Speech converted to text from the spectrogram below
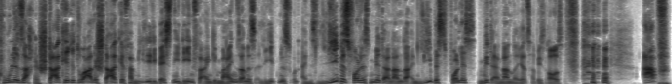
Coole Sache. Starke Rituale, starke Familie, die besten Ideen für ein gemeinsames Erlebnis und ein liebesvolles Miteinander, ein liebesvolles Miteinander. Jetzt habe ich es raus. Ab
